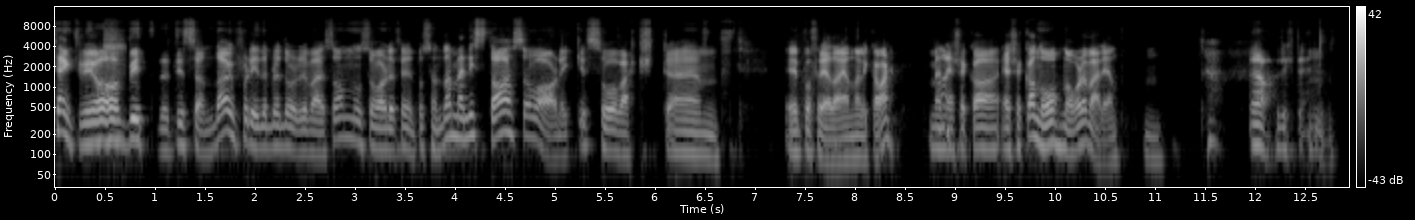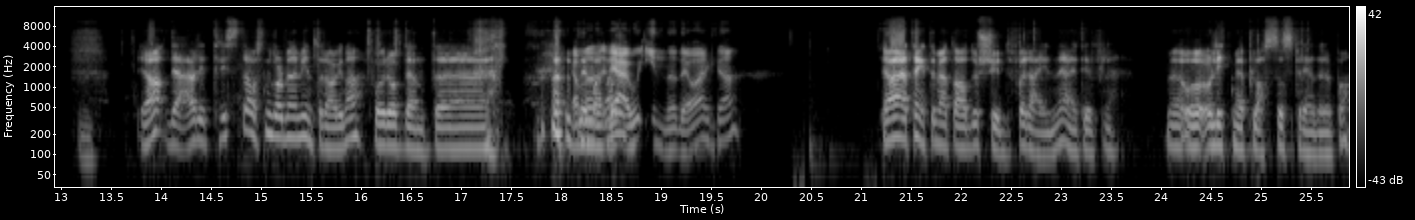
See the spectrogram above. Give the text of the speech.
tenkte vi å bytte det til søndag fordi det ble dårligere vær sånn. Og så var det funnet på søndag. Men i stad så var det ikke så verst eh, på fredag igjen allikevel. Men jeg sjekka, jeg sjekka nå. Nå var det vær igjen. Mm. ja, riktig. Mm. Mm. Ja, det er jo litt trist. da. Åssen går det med den vinterdagen? da? Får opp den til, Ja, men vi er jo inne det òg, er det ikke det? Ja, jeg tenkte med at da hadde du skydd for regnet, jeg, i tilfelle. Og, og litt mer plass å spre dere på.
